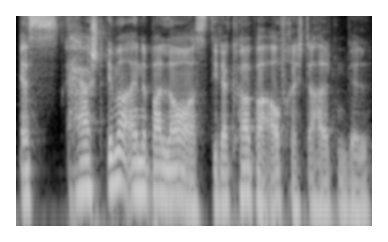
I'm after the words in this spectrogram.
Es herrscht immer eine Balance, die der Körper aufrechterhalten will.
